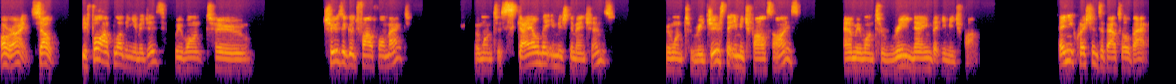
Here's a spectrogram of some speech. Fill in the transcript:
All right, so before uploading images, we want to choose a good file format. We want to scale the image dimensions. We want to reduce the image file size, and we want to rename the image file. Any questions about all that?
